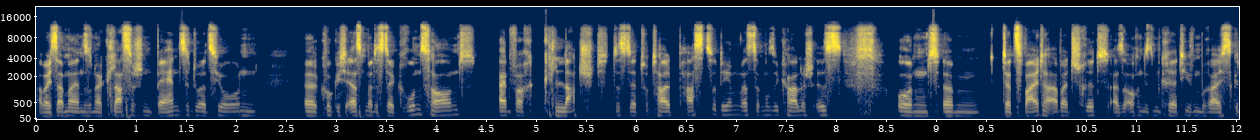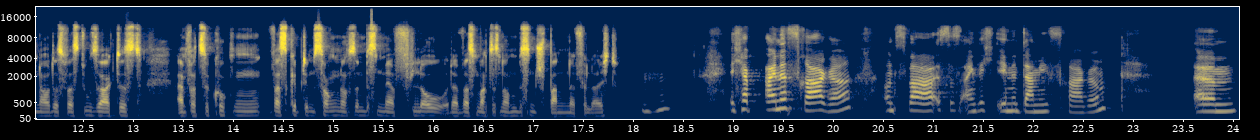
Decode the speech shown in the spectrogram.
Aber ich sag mal, in so einer klassischen Band-Situation äh, gucke ich erstmal, dass der Grundsound einfach klatscht, dass der total passt zu dem, was da musikalisch ist. Und ähm, der zweite Arbeitsschritt, also auch in diesem kreativen Bereich, ist genau das, was du sagtest, einfach zu gucken, was gibt dem Song noch so ein bisschen mehr Flow oder was macht es noch ein bisschen spannender vielleicht. Mhm. Ich habe eine Frage, und zwar ist das eigentlich eh eine Dummy-Frage. Ähm,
